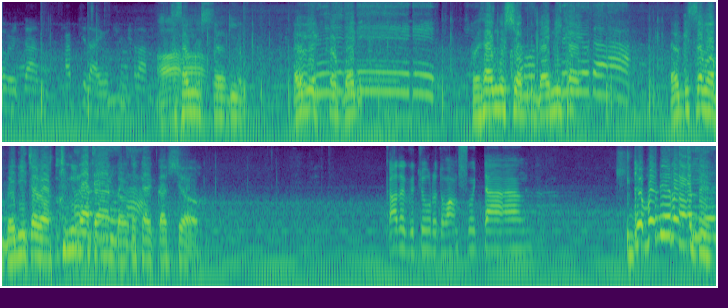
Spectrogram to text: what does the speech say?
이거 일단 합시다. 이거 춤추다.あ 고상무 씨 여기. 여기 그 매니 고상무 씨 여기 매니저 여기서 뭐 매니저가 팀이 나자는데 어떡할 것이오? 가드 그쪽으로 도망치고 있다. 죽여버리라 아들.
